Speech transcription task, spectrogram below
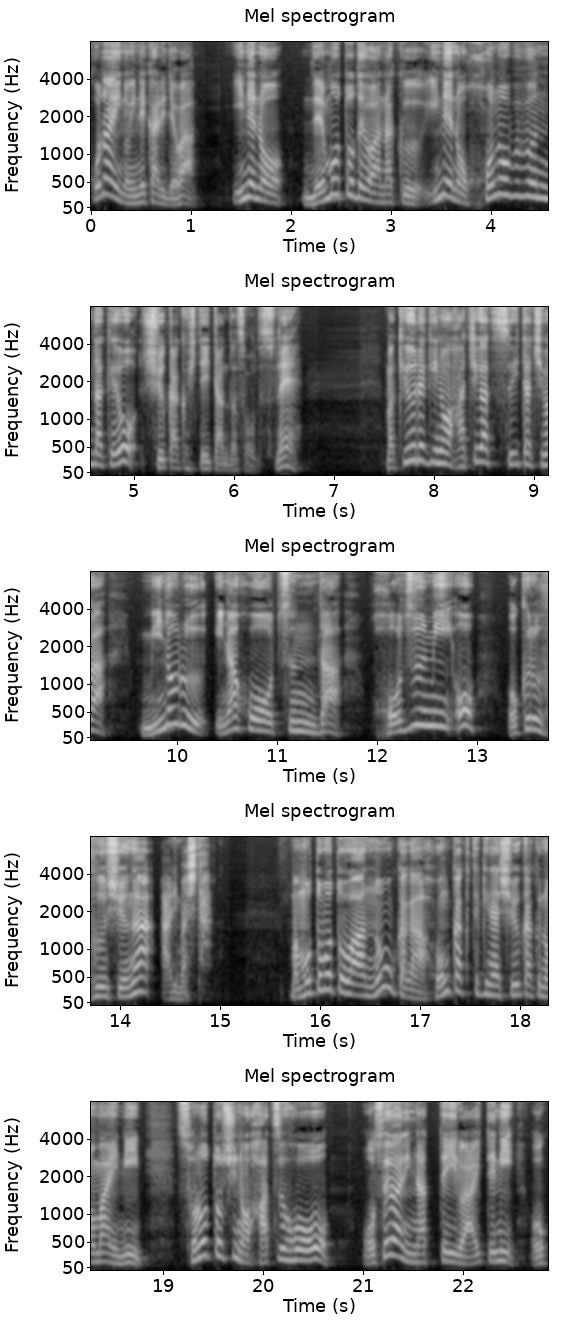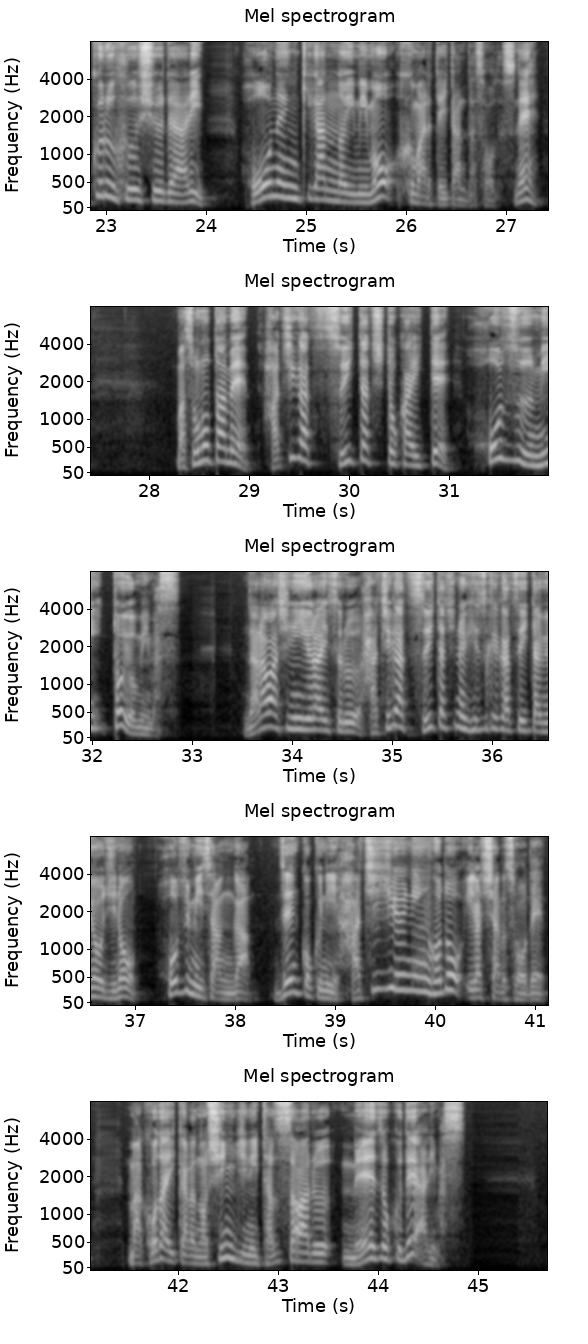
古代の稲刈りでは稲の根元ではなく稲の穂の部分だけを収穫していたんだそうですね。まあ、旧暦の8月1日は実る稲穂を摘んだ穂摘みを送る風習がありました。まあ、もともとは農家が本格的な収穫の前にその年の初穂をお世話になっている相手に送る風習であり、法年祈願の意味も含まれていたんだそうですね。まあ、そのため8月1日と書いて穂積と読みます。習わしに由来する8月1日の日付がついた名字の穂積さんが全国に80人ほどいらっしゃるそうで、まあ、古代からの神事に携わる名族であります。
